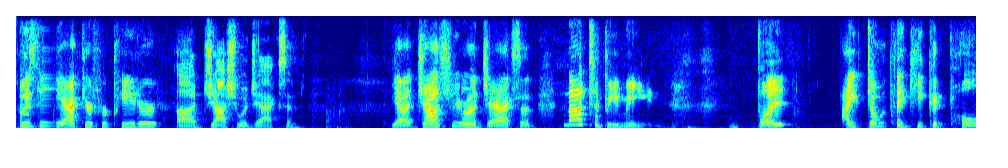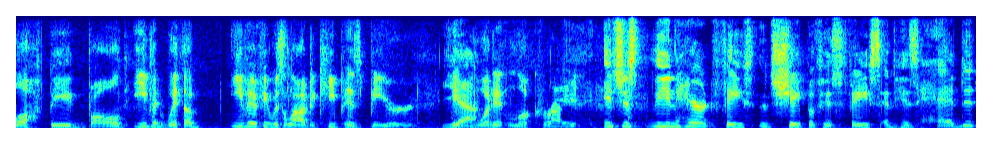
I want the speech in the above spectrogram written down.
Who's the actor for Peter? Uh, Joshua Jackson. Yeah, Joshua Jackson. Not to be mean, but I don't think he could pull off being bald, even with a even if he was allowed to keep his beard. Yeah. it wouldn't look right. It's just the inherent face shape of his face and his head.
